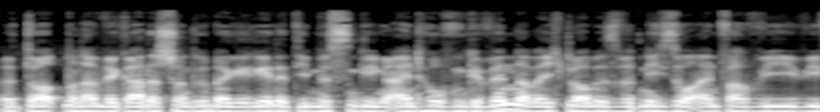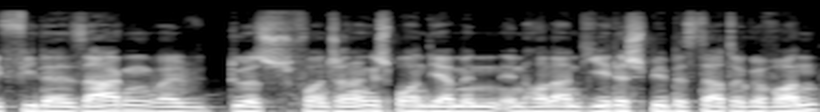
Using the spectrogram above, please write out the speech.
Äh, Dortmund haben wir gerade schon drüber geredet, die müssen gegen Eindhoven gewinnen, aber ich glaube, es wird nicht so einfach, wie, wie viele sagen, weil du hast vorhin schon angesprochen, die haben in, in Holland jedes Spiel bis dato gewonnen.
